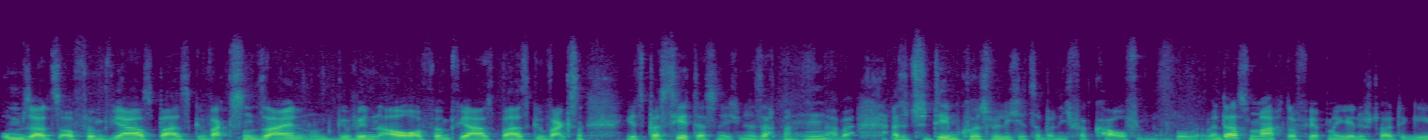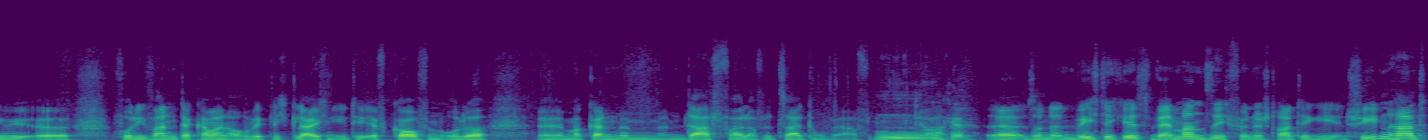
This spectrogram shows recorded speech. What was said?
Umsatz auf fünf Jahresbasis gewachsen sein und Gewinn auch auf fünf Jahresbasis gewachsen. Jetzt passiert das nicht. Und dann sagt man, hm, aber also zu dem Kurs will ich jetzt aber nicht verkaufen. So, wenn man das macht, da fährt man jede Strategie äh, vor die Wand. Da kann man auch wirklich gleich einen ETF kaufen oder äh, man kann mit, mit einem Dartpfeil auf eine Zeitung werfen. Mm, ja? okay. Äh, sondern wichtig ist, wenn man sich für eine Strategie entschieden hat,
